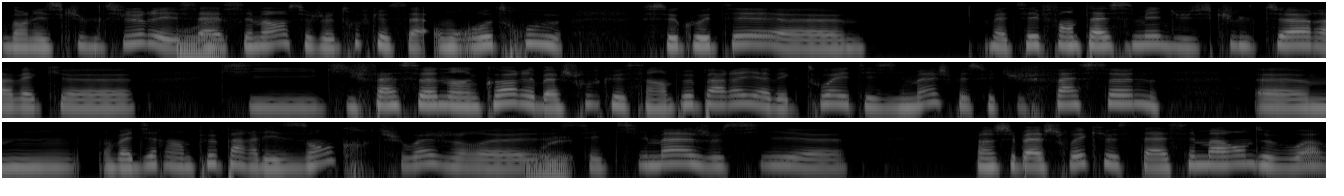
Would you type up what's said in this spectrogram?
dans les sculptures et c'est assez marrant parce que je trouve que ça, on retrouve ce côté, bah, fantasmé du sculpteur avec qui, qui, façonne un corps. Et bah, je trouve que c'est un peu pareil avec toi et tes images parce que tu façonnes, on va dire un peu par les encres, tu vois, genre cette image aussi. Enfin, je sais pas, je trouvais que c'était assez marrant de voir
